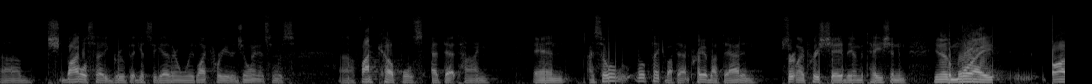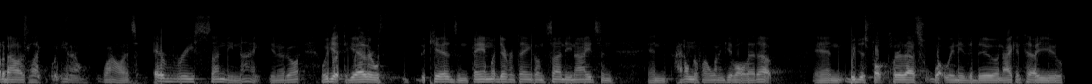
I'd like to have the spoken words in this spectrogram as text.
uh, Bible study group that gets together, and we'd like for you to join us. And it was uh, five couples at that time. And I said, well, we'll think about that and pray about that, and certainly appreciated the invitation. And, you know, the more I thought about it, it's like, well, you know, wow, that's every Sunday night. You know, we get together with the kids and family, different things on Sunday nights, and, and I don't know if I want to give all that up. And we just felt clear that's what we need to do. And I can tell you,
